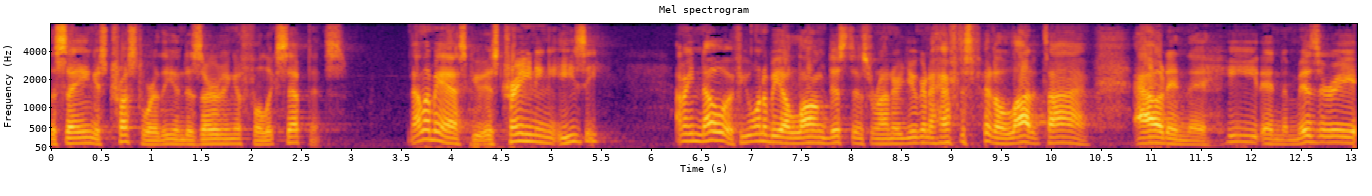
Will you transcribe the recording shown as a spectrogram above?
The saying is trustworthy and deserving of full acceptance. Now, let me ask you is training easy? I mean, no, if you want to be a long distance runner, you're going to have to spend a lot of time out in the heat and the misery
